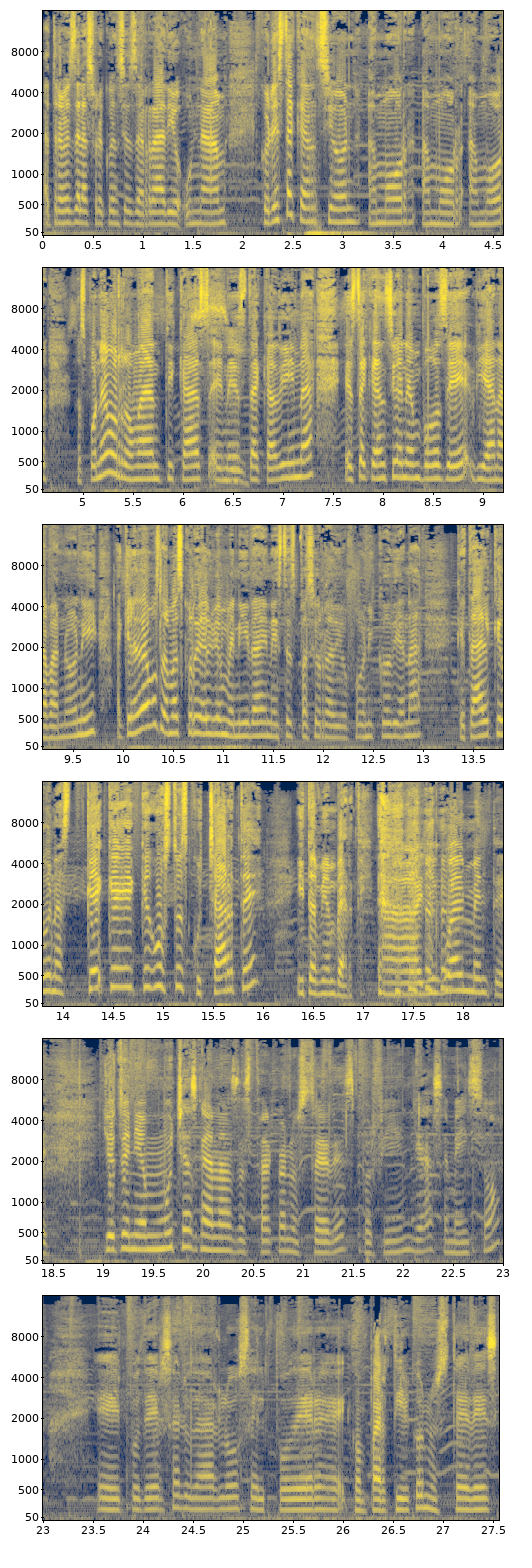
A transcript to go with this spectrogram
a través de las frecuencias de radio UNAM. Con esta canción, Amor, Amor, Amor, nos ponemos románticas en esta cabina. Esta canción en voz de Diana Banoni, a quien le damos la más cordial bienvenida en este espacio radiofónico. Diana, ¿qué tal? Qué buenas, qué, qué, qué gusto escucharte y también verte. Ay, igualmente. Yo tenía muchas ganas de estar con ustedes, por fin ya se me hizo. El poder saludarlos, el poder eh, compartir con ustedes,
